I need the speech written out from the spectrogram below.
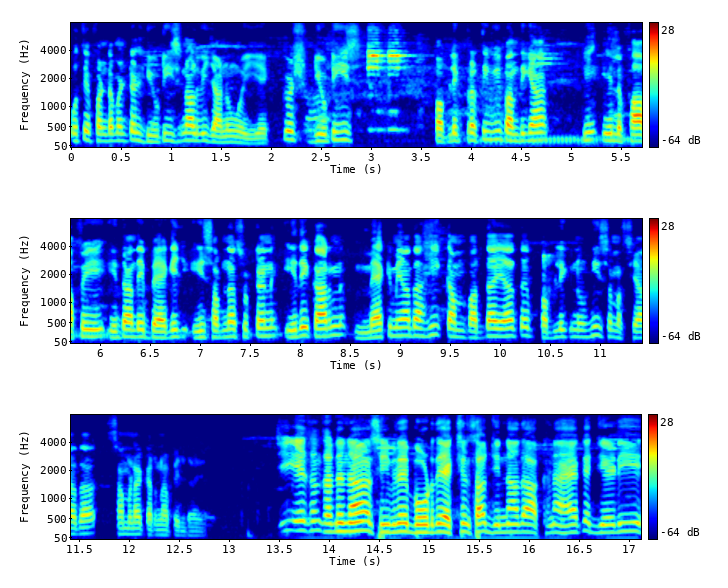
ਉੱਥੇ ਫੰਡਾਮੈਂਟਲ ਡਿਊਟੀਆਂ ਨਾਲ ਵੀ ਜਾਣੂ ਹੋਈਏ। ਕੁਝ ਡਿਊਟੀਆਂ ਪਬਲਿਕ ਪ੍ਰਤੀ ਵੀ ਬੰਦੀਆਂ ਕਿ ਇਹ ਲਿਫਾਫੇ, ਇਦਾਂ ਦੇ ਬੈਗੇਜ, ਇਹ ਸਭ ਨਾ ਸੁੱਟਣ। ਇਹਦੇ ਕਾਰਨ ਮਹਿਕਮਿਆਂ ਦਾ ਹੀ ਕੰਮ ਵੱਧਦਾ ਆ ਤੇ ਪਬਲਿਕ ਨੂੰ ਹੀ ਸਮੱਸਿਆ ਦਾ ਸਾਹਮਣਾ ਕਰਨਾ ਪੈਂਦਾ ਹੈ ਜੀ, ਇਹ ਸਨ ਸਾਡੇ ਨਾਲ ਸੀਵਰੇਜ ਬੋਰਡ ਦੇ ਐਕਸ਼ਨ ਸਾਹਿਬ, ਜਿਨ੍ਹਾਂ ਦਾ ਆਖਣਾ ਹੈ ਕਿ ਜਿਹੜੀ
